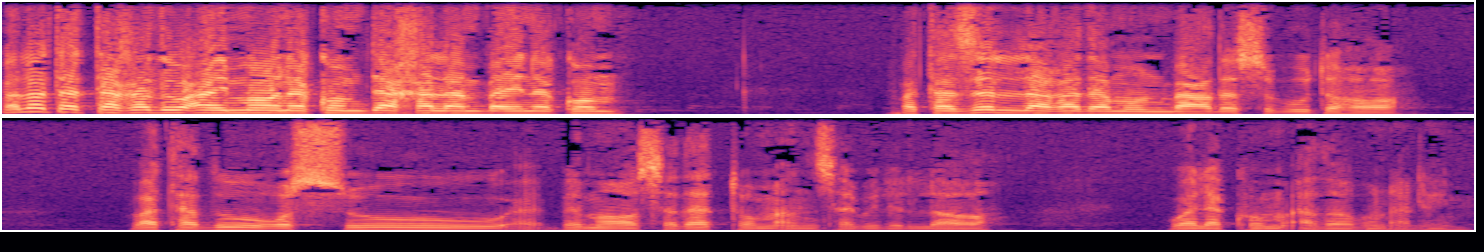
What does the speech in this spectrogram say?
ولا تتخذوا ایمانکم دخلا بینکم فتزل قدم بعد ثبوتها و تذوق السوء بما صددتم عن سبیل الله ولکم عذاب علیم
